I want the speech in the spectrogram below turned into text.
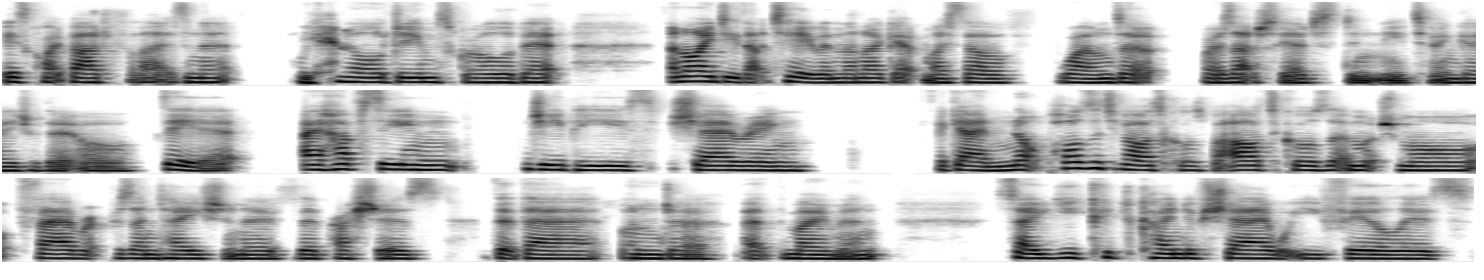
is quite bad for that isn't it? We yeah. can all doom scroll a bit and I do that too. And then I get myself wound up, whereas actually I just didn't need to engage with it or see it. I have seen GPs sharing, again, not positive articles, but articles that are much more fair representation of the pressures that they're under at the moment. So you could kind of share what you feel is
